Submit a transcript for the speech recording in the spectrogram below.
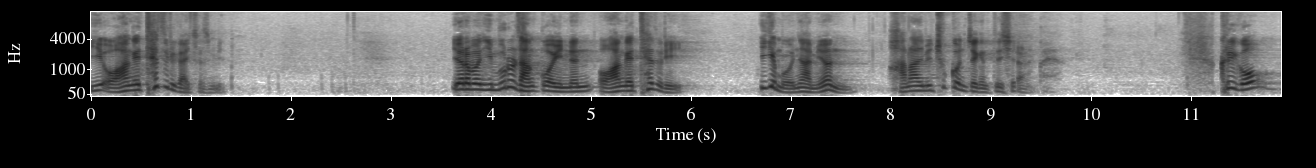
이 어항에 테두리가 있었습니다. 여러분 이 물을 담고 있는 어항의 테두리 이게 뭐냐면 하나님의 주권적인 뜻이라는 거예요. 그리고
